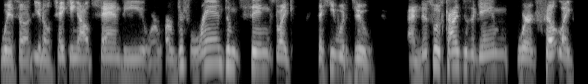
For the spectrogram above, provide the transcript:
with, uh, you know, taking out Sandy or, or just random things like that he would do. And this was kind of the game where it felt like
